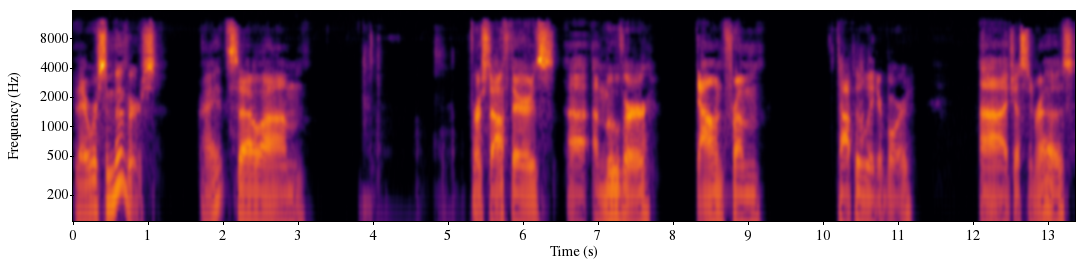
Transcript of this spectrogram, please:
there were some movers, right? So, um, first off, there's uh, a mover down from top of the leaderboard. Uh, Justin Rose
